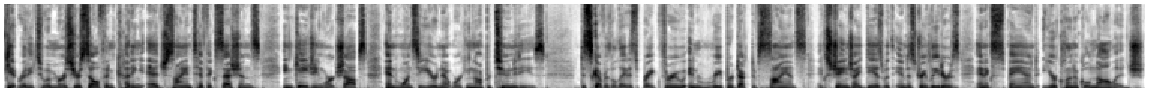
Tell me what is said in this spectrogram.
Get ready to immerse yourself in cutting edge scientific sessions, engaging workshops, and once a year networking opportunities. Discover the latest breakthrough in reproductive science, exchange ideas with industry leaders, and expand your clinical knowledge.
